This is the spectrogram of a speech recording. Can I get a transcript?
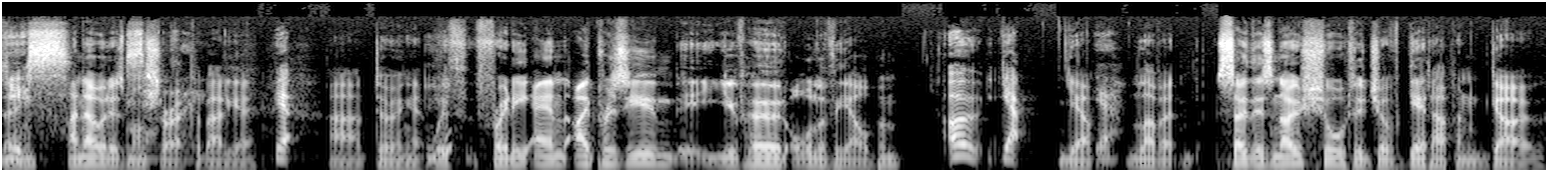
thing. Yes, I know it is Montserrat exactly. Caballé Yeah. uh, doing Mm-hmm. it with Freddie, and I presume you've heard all of the album. Oh, yeah. Yep, Yeah. love it. So there's no shortage of get up and go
